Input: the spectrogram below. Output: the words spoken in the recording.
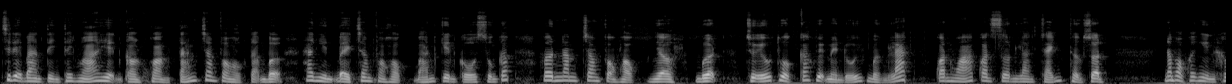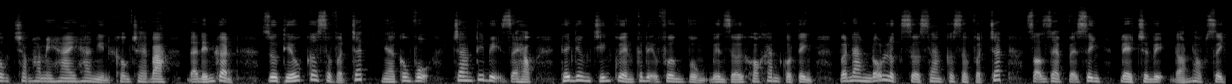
Trên địa bàn tỉnh Thanh Hóa hiện còn khoảng 800 phòng học tạm bỡ, 2.700 phòng học bán kiên cố xuống cấp, hơn 500 phòng học nhờ, mượn, chủ yếu thuộc các huyện miền núi Mường Lát, Quan Hóa, Quan Sơn, Lang Chánh, Thường Xuân – năm học 2022-2023 đã đến gần, dù thiếu cơ sở vật chất, nhà công vụ, trang thiết bị dạy học, thế nhưng chính quyền các địa phương vùng biên giới khó khăn của tỉnh vẫn đang nỗ lực sửa sang cơ sở vật chất, dọn dẹp vệ sinh để chuẩn bị đón học sinh.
